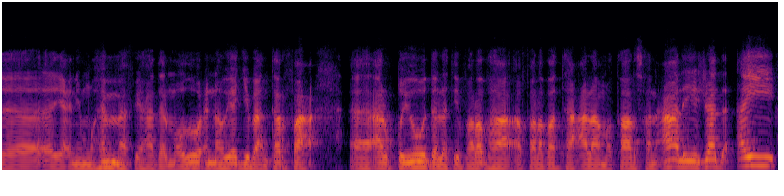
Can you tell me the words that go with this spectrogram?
آه، يعني مهمة في هذا الموضوع إنه يجب أن ترفع آه، القيود التي فرضها فرضتها على مطار صنعاء لإيجاد أي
